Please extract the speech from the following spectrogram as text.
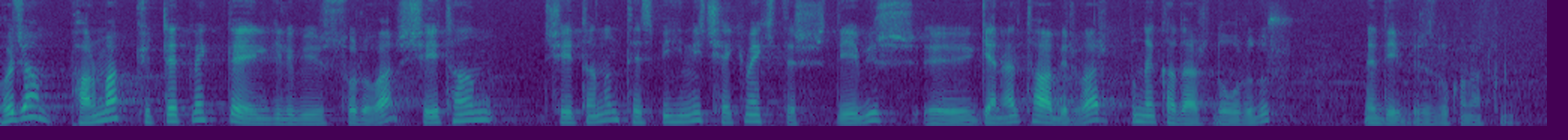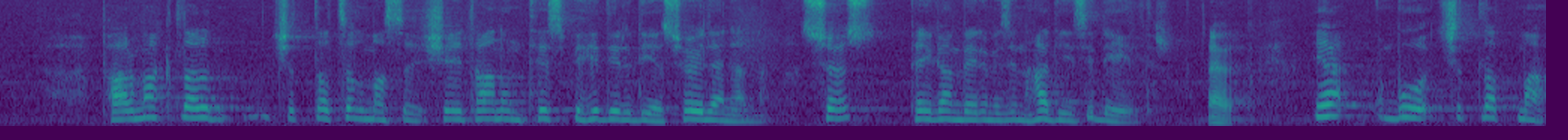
hocam parmak kütletmekle ilgili bir soru var. Şeytanın şeytanın tesbihini çekmektir diye bir e, genel tabir var. Bu ne kadar doğrudur? Ne diyebiliriz bu konu hakkında? Parmakların çıtlatılması şeytanın tesbihidir diye söylenen söz peygamberimizin hadisi değildir. Evet. Ya bu çıtlatma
